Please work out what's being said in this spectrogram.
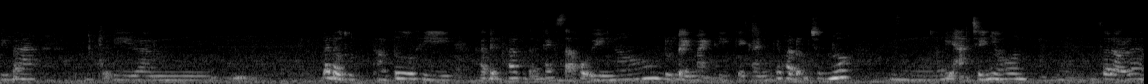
quý 3 tại vì là bắt đầu từ tháng 4 thì các biện pháp giãn cách xã hội nó được đẩy mạnh thì kể cả những cái hoạt động trong nước nó bị hạn chế nhiều hơn. Do đó là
